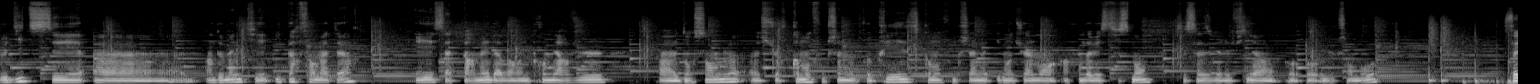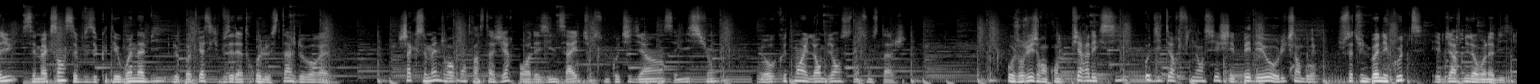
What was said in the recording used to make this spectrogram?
L'audit, c'est euh, un domaine qui est hyper formateur et ça te permet d'avoir une première vue euh, d'ensemble euh, sur comment fonctionne l'entreprise, comment fonctionne éventuellement un fonds d'investissement. Ça, ça se vérifie au, Luxembourg. Salut, c'est Maxence et vous écoutez Wannabe, le podcast qui vous aide à trouver le stage de vos rêves. Chaque semaine, je rencontre un stagiaire pour avoir des insights sur son quotidien, ses missions, le recrutement et l'ambiance dans son stage. Aujourd'hui, je rencontre Pierre-Alexis, auditeur financier chez BDO au Luxembourg. Je vous souhaite une bonne écoute et bienvenue dans mon habit.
